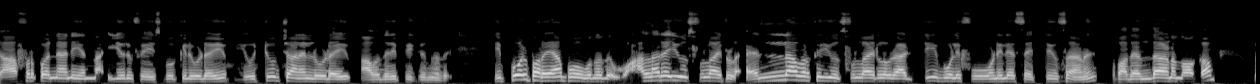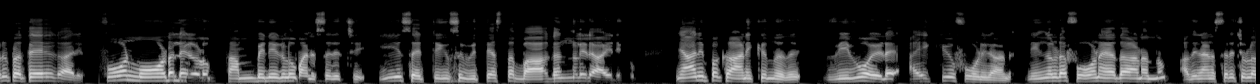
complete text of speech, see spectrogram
ജാഫർ പൊന്നാനി എന്ന ഈ ഒരു ഫേസ്ബുക്കിലൂടെയും യൂട്യൂബ് ചാനലിലൂടെയും അവതരിപ്പിക്കുന്നത്. ഇപ്പോൾ പറയാൻ പോകുന്നത് വളരെ യൂസ്ഫുൾ ആയിട്ടുള്ള എല്ലാവർക്കും യൂസ്ഫുൾ ആയിട്ടുള്ള ഒരു അടിപൊളി ഫോണിലെ സെറ്റിങ്സ് ആണ്. അപ്പോൾ അതെന്താണെന്ന് നോക്കാം? ഒരു പ്രത്യേക കാര്യം. ഫോൺ മോഡലുകളും കമ്പനികളും അനുസരിച്ച് ഈ സെറ്റിങ്സ് വ്യത്യസ്ത ഭാഗങ്ങളിലായിരിക്കും. ഞാനിപ്പോൾ കാണിക്കുന്നത് വിവോയുടെ ഐ ക്യു ഫോണിലാണ്. നിങ്ങളുടെ ഫോൺ ഏതാണെന്നും അതിനനുസരിച്ചുള്ള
